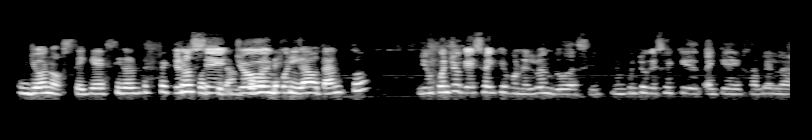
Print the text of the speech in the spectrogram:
yo no sé qué decir al respecto, Yo no porque sé, tampoco yo he investigado tanto. Yo encuentro que eso hay que ponerlo en duda, sí. Yo encuentro que eso hay que, hay que dejarle la...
